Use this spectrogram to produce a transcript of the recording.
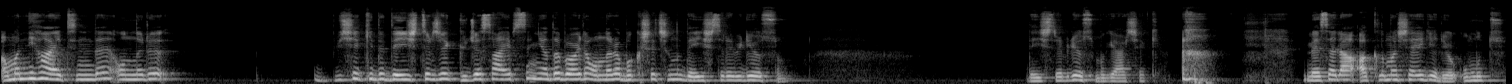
Ama nihayetinde onları bir şekilde değiştirecek güce sahipsin ya da böyle onlara bakış açını değiştirebiliyorsun. Değiştirebiliyorsun bu gerçek. Mesela aklıma şey geliyor. Umut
